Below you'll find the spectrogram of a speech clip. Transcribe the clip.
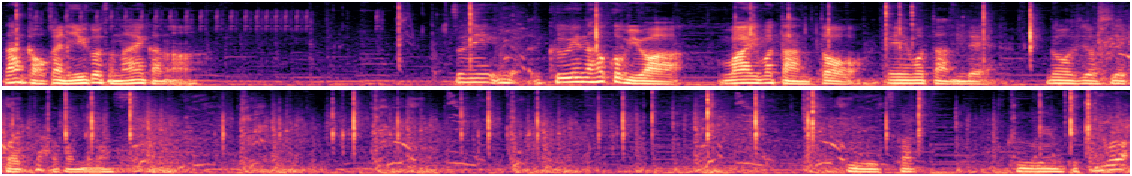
なんか他に言うことないかな普通に空上の運びは Y ボタンと A ボタンで同時押しでこうやって運んでます空上使っ空上の時は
